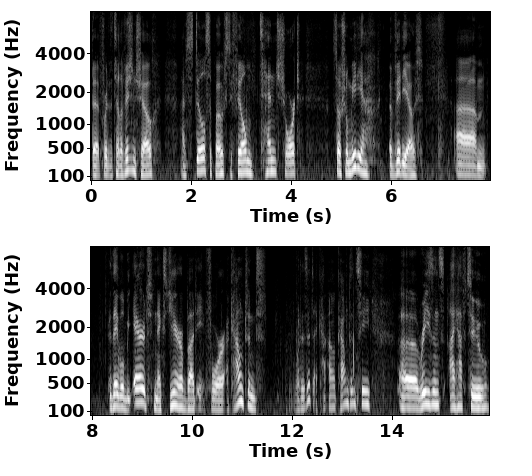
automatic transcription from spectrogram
the, for the television show, I'm still supposed to film 10 short social media videos. Um, they will be aired next year, but for accountant, what is it? accountancy uh, reasons, I have to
